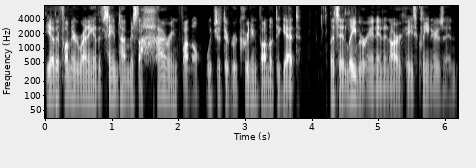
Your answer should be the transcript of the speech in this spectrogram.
The other funnel you're running at the same time is the hiring funnel, which is the recruiting funnel to get let's say labor in, and in our case, cleaners in.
